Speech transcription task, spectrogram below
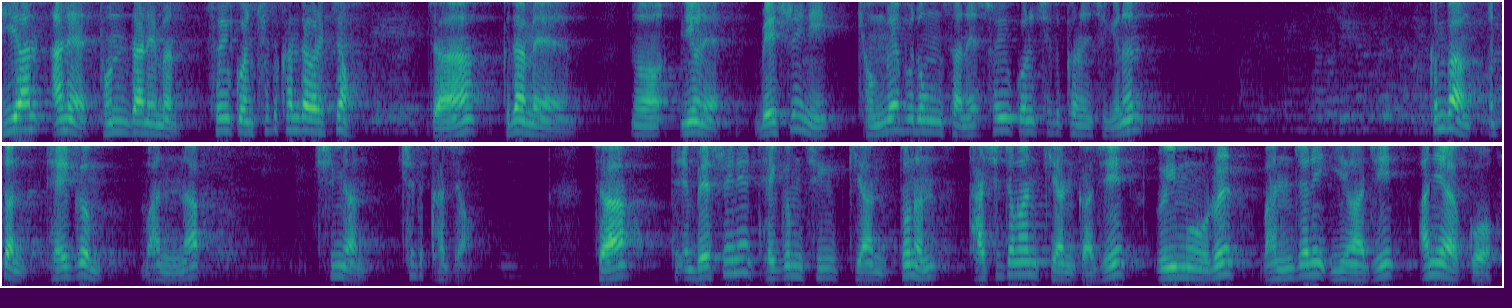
기한 안에 돈다 내면 소유권 취득한다 그랬죠? 자, 그 다음에 어, 이번에 매수인이 경매부동산의 소유권을 취득하는 시기는 금방 어떤 대금 완납 치면 취득하죠. 자, 매수인의 대금 지급 기한 또는 다시 정한 기한까지 의무를 완전히 이행하지 아니하였고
